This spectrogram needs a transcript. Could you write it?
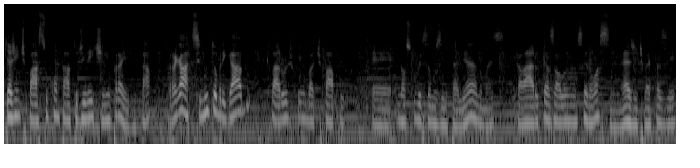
que a gente passa o contato direitinho para ele, tá? Ragazzi, muito obrigado. Claro, hoje foi um bate-papo. É, nós conversamos em italiano, mas claro que as aulas não serão assim, né? A gente vai fazer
